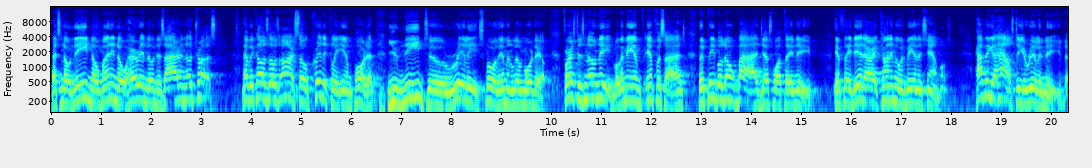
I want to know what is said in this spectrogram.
That's no need, no money, no hurry, no desire, and no trust. Now, because those are so critically important, you need to really explore them in a little more depth. First is no need. Well, let me em- emphasize that people don't buy just what they need. If they did, our economy would be in a shambles. How big a house do you really need?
